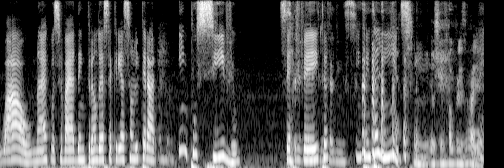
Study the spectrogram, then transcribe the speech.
uau, né? Que você vai adentrando essa criação literária. Uhum. Impossível ser Escrever feita em 30 linhas. Em 30 linhas. Sim, eu sempre falo para eles, olha.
